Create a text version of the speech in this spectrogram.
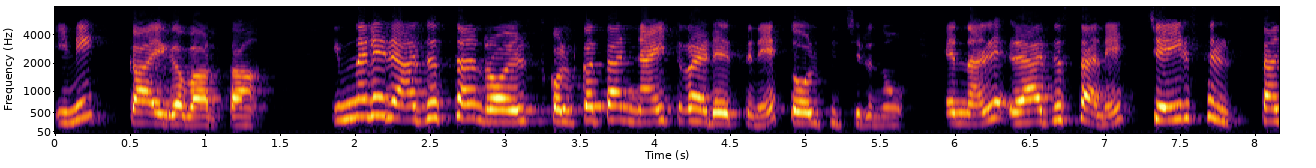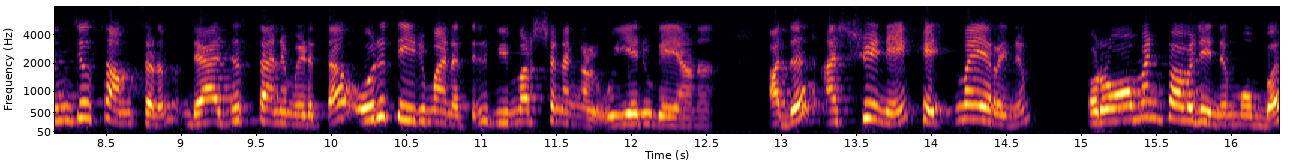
ഇനി കായിക വാർത്ത. ഇന്നലെ രാജസ്ഥാൻ റോയൽസ് കൊൽക്കത്ത നൈറ്റ് റൈഡേഴ്സിനെ തോൽപ്പിച്ചിരുന്നു. എന്നാൽ രാജസ്ഥാനെ ചെയിൽസിൽ സഞ്ജു സാംസണും രാജസ്ഥാനും എടുത്ത ഒരു തീരുമാനത്തിൽ വിമർശനങ്ങൾ ഉയരുകയാണ്. അത് അശ്വിനെ ഹെറ്റ്മയറിനും റോമൻ പവലിനും മുമ്പ്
